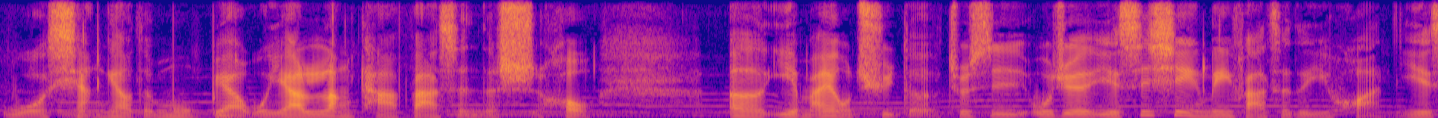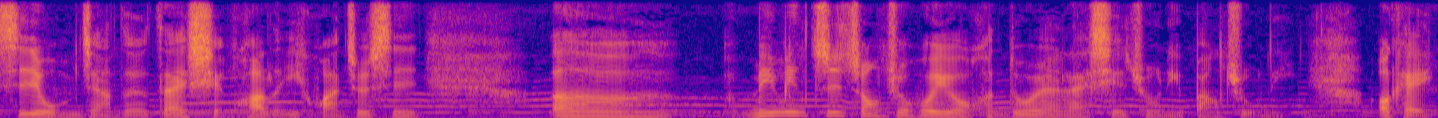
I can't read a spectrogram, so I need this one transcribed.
我想要的目标，我要让它发生的时候，呃，也蛮有趣的。就是我觉得也是吸引力法则的一环，也是我们讲的在显化的一环。就是呃，冥冥之中就会有很多人来协助你、帮助你。OK，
